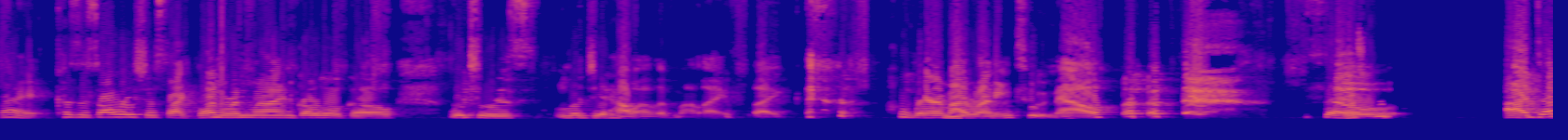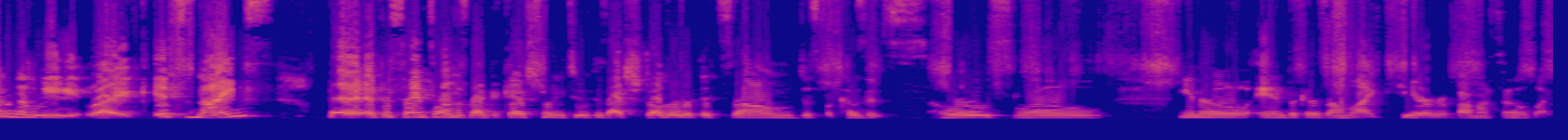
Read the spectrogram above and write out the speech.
Right. Because it's always just like run, run, run, go, go, go, which is legit how I live my life. Like, where am I running to now? so I definitely like it's nice, but at the same time, it's like a catch 22 because I struggle with it some just because it's so slow you know, and because I'm like here by myself like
